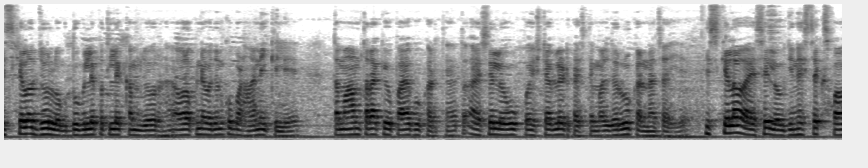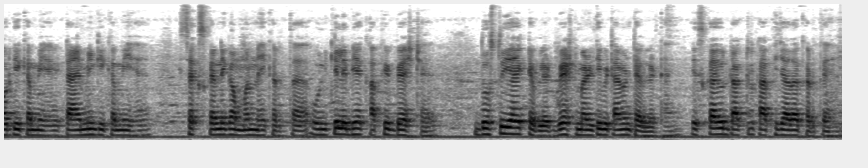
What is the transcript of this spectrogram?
इसके अलावा जो लोग दुबले पतले कमज़ोर हैं और अपने वज़न को बढ़ाने के लिए तमाम तरह के उपाय को करते हैं तो ऐसे लोगों को इस टैबलेट का इस्तेमाल ज़रूर करना चाहिए। इसके अलावा ऐसे लोग जिन्हें सेक्स पावर की कमी है टाइमिंग की कमी है सेक्स करने का मन नहीं करता है, उनके लिए भी यह काफ़ी बेस्ट है। दोस्तों, यह एक टैबलेट बेस्ट मल्टीविटामिन टैबलेट है। इसका यूज़ डॉक्टर काफ़ी ज़्यादा करते हैं।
